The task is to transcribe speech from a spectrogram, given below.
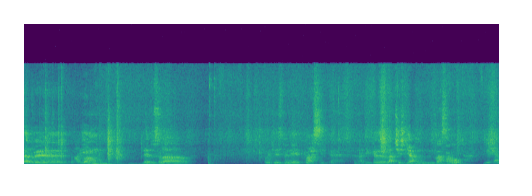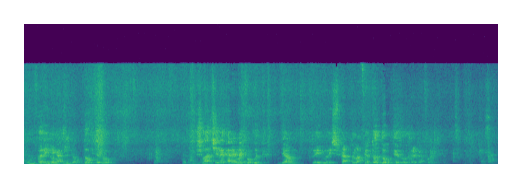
dar A e doua. în- redusă la o chestiune clasică. Adică la ce știam în clasa 8 Deci adun fără 2 inegal. câte 2. Două câte două. Tot am Și la cele care ai mai făcut, de-am modificat tu la fel, tot două câte două trebuie făcut. Exact.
